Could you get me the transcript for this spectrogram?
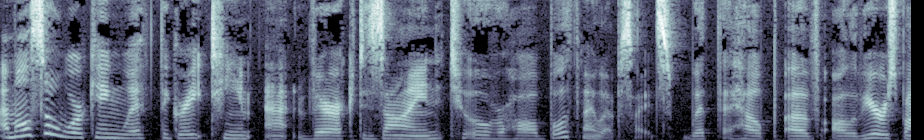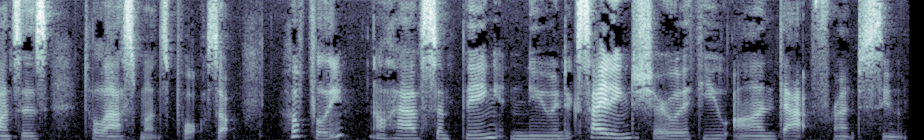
I'm also working with the great team at Varick Design to overhaul both my websites with the help of all of your responses to last month's poll. So, hopefully, I'll have something new and exciting to share with you on that front soon.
